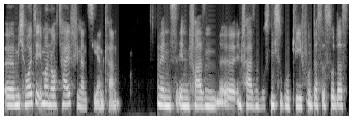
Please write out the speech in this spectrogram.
äh, mich heute immer noch teilfinanzieren kann wenn es in Phasen, äh, in Phasen, wo es nicht so gut lief. Und das ist so das,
